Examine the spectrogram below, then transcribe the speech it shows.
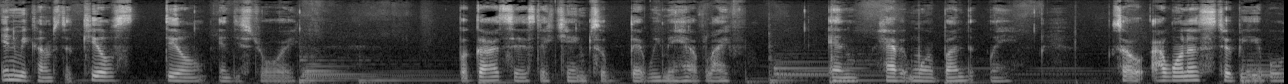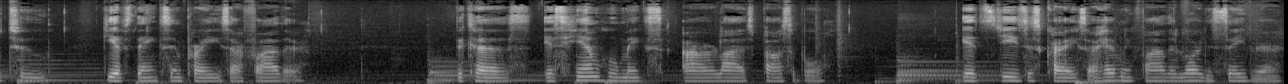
enemy comes to kill, steal, and destroy. But God says they came so that we may have life and have it more abundantly. So I want us to be able to give thanks and praise our Father because it's Him who makes our lives possible. It's Jesus Christ, our Heavenly Father, Lord and Savior,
